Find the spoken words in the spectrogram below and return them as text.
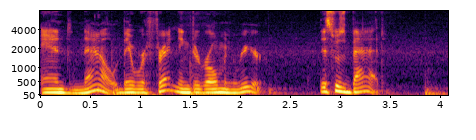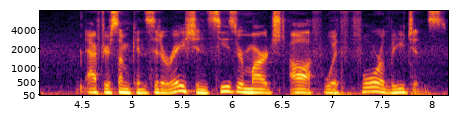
and now they were threatening the Roman rear. This was bad. After some consideration, Caesar marched off with four legions,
